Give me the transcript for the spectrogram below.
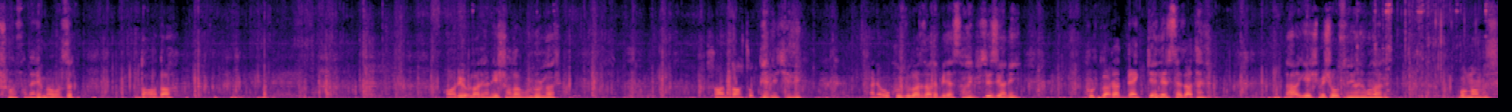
Şu an Soner'in babası dağda arıyorlar yani inşallah bulurlar. Şu an daha çok tehlikeli. Yani o kuzular zaten bir de sahipsiz yani kurtlara denk gelirse zaten daha geçmiş olsun yani onları bulmamız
